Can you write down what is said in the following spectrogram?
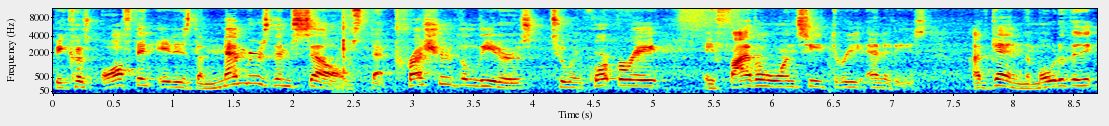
because often it is the members themselves that pressure the leaders to incorporate a 501c3 entities. Again, the motiva-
